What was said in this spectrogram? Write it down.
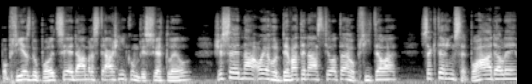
Po příjezdu policie Dámr strážníkům vysvětlil, že se jedná o jeho 19-letého přítele, se kterým se pohádali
